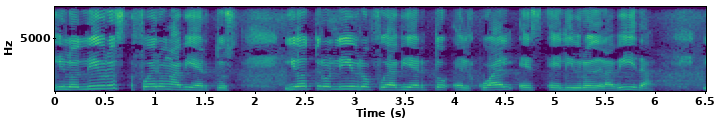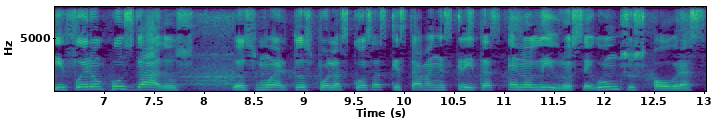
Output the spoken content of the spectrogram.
y los libros fueron abiertos, y otro libro fue abierto, el cual es el libro de la vida, y fueron juzgados los muertos por las cosas que estaban escritas en los libros según sus obras.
